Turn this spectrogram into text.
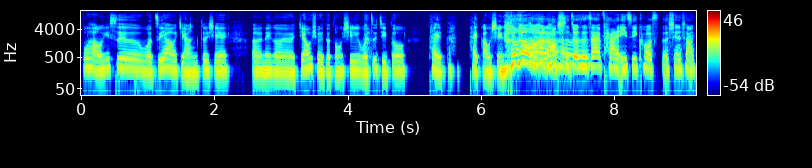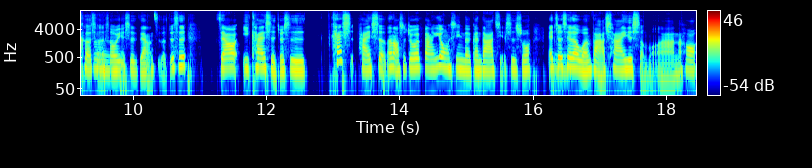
不好意思，我只要讲这些呃那个教学的东西，我自己都太太太高兴。其实我们老师就是 在拍 Easy Course 的线上课程的时候也是这样子的，就是只要一开始就是开始拍摄，那老师就会非常用心的跟大家解释说，哎，这些的文法差异是什么啊，然后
